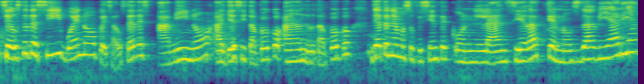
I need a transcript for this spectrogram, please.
Si a ustedes sí, bueno, pues a ustedes, a mí no, a Jesse tampoco, a Andrew tampoco. Ya tenemos suficiente con la ansiedad que nos da diaria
